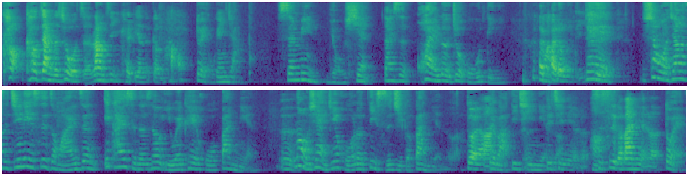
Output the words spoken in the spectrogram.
靠靠这样的挫折，让自己可以变得更好。对，我跟你讲，生命有限，但是快乐就无敌。快乐无敌。对，像我这样子经历四种癌症，一开始的时候以为可以活半年，嗯，那我现在已经活了第十几个半年了。对啊，对吧？第七年，第七年了，十四个半年了。对，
